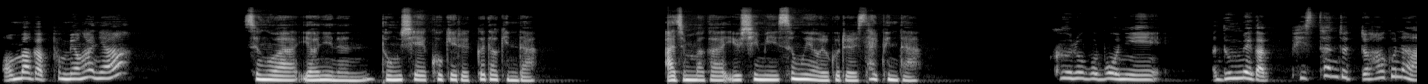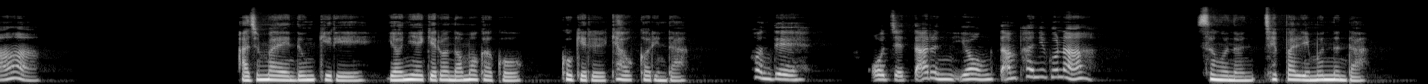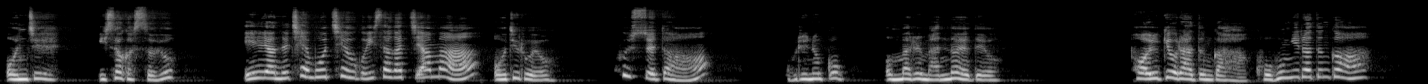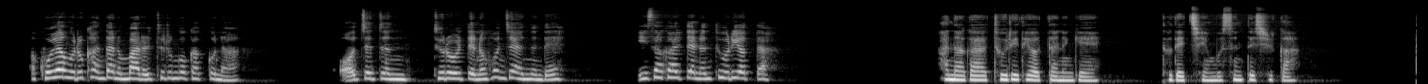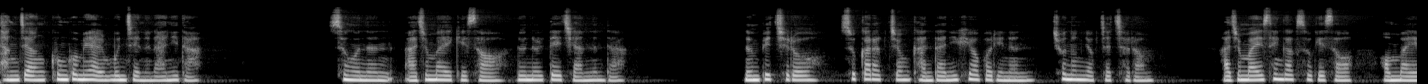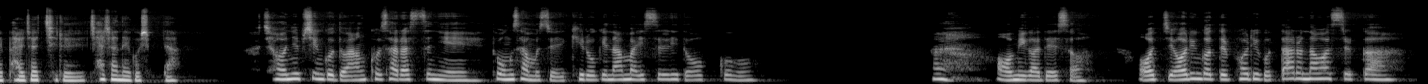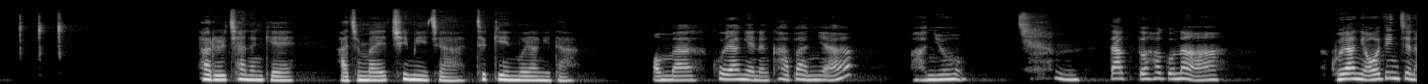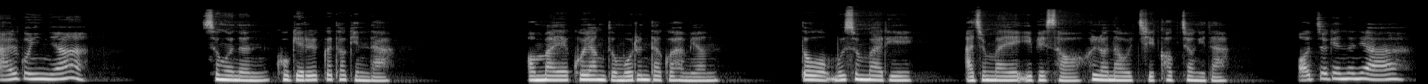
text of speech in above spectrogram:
엄마가 분명하냐? 승우와 연희는 동시에 고개를 끄덕인다. 아줌마가 유심히 승우의 얼굴을 살핀다. 그러고 보니 눈매가 비슷한 듯도 하구나. 아줌마의 눈길이 연희에게로 넘어가고 고개를 갸웃거린다. 헌데 어제 딸은 영 딴판이구나. 승우는 재빨리 묻는다. 언제 이사 갔어요? 1년을 채 못 채우고 이사 갔지 아마. 어디로요? 글쎄다. 우리는 꼭 엄마를 만나야 돼요. 벌교라든가 고흥이라든가 아, 고향으로 간다는 말을 들은 것 같구나. 어쨌든 들어올 때는 혼자였는데 이사 갈 때는 둘이었다. 하나가 둘이 되었다는 게 도대체 무슨 뜻일까? 당장 궁금해할 문제는 아니다. 승우는 아줌마에게서 눈을 떼지 않는다. 눈빛으로 숟가락 좀 간단히 휘어버리는 초능력자처럼 아줌마의 생각 속에서 엄마의 발자취를 찾아내고 싶다. 전입신고도 않고 살았으니 동사무소에 기록이 남아있을 리도 없고. 아휴, 어미가 돼서 어찌 어린 것들 버리고 따로 나왔을까. 혀를 차는 게 아줌마의 취미이자 특기인 모양이다. 엄마 고향에는 가봤냐? 아니요. 참 딱도 하구나. 고향이 어딘진 알고 있냐? 승우는 고개를 끄덕인다. 엄마의 고향도 모른다고 하면 또 무슨 말이 아줌마의 입에서 흘러나올지 걱정이다. 어쩌겠느냐.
